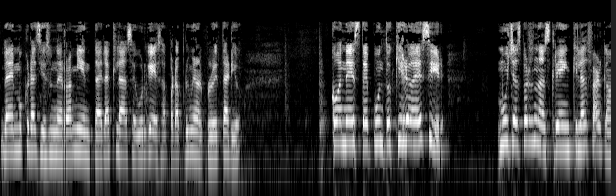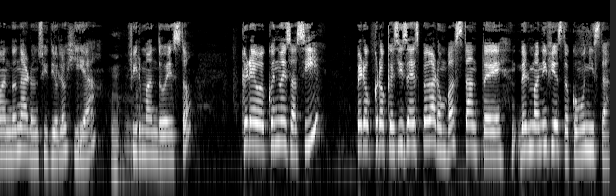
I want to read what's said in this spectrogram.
la democracia es una herramienta de la clase burguesa para oprimir al proletario. Con este punto quiero decir, muchas personas creen que las FARC abandonaron su ideología firmando esto. Creo que no es así, pero creo que sí se despegaron bastante del manifiesto comunista.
